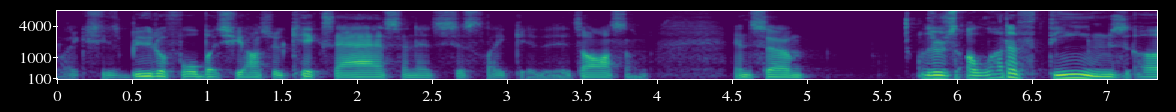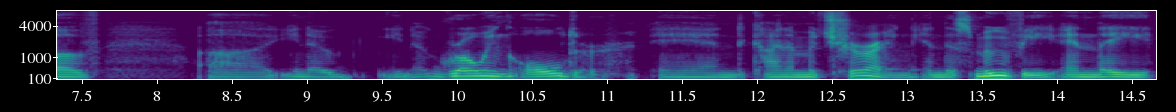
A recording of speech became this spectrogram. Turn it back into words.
like she's beautiful but she also kicks ass and it's just like it, it's awesome. And so there's a lot of themes of uh, you know, you know, growing older and kind of maturing in this movie, and they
